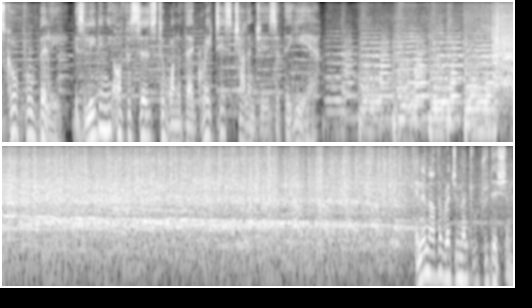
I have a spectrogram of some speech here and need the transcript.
Lance Corporal Billy is leading the officers to one of their greatest challenges of the year. In another regimental tradition,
